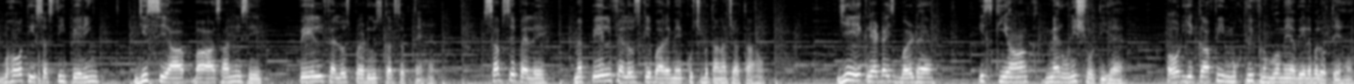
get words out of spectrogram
बहुत ही सस्ती पेयरिंग जिससे आप बसानी से पेल फेलोज़ प्रोड्यूस कर सकते हैं। सबसे पहले मैं पेल फेलोज़ के बारे में कुछ बताना चाहता हूँ। ये एक रेड आइज़ बर्ड है। इसकी आँख मैरूनिश होती है और ये काफ़ी मुख्तलिफ़ रंगों में अवेलेबल होते हैं।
